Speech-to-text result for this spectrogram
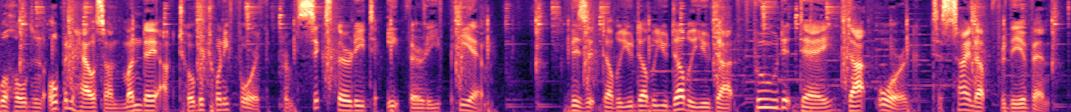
will hold an open house on Monday, October 24th from 6:30 to 8:30 p.m. Visit www.foodday.org to sign up for the event.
